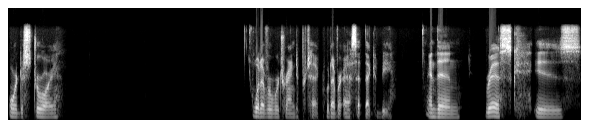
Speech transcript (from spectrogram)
or destroy whatever we're trying to protect, whatever asset that could be. And then risk is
